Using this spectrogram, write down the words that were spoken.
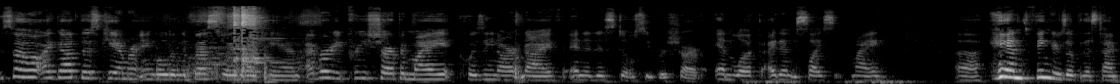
So I got this camera angled in the best way that I can. I've already pre-sharpened my Cuisinart knife and it is still super sharp. And look, I didn't slice my uh, hands, fingers open this time.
